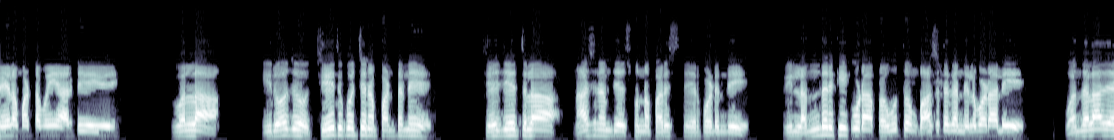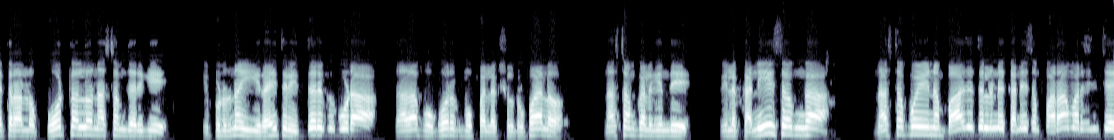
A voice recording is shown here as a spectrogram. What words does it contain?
నేలమట్టమై అరటి వల్ల ఈరోజు చేతికొచ్చిన పంటని చేజేతులా నాశనం చేసుకున్న పరిస్థితి ఏర్పడింది. వీళ్ళందరికీ కూడా ప్రభుత్వం బాసటగా నిలబడాలి. వందలాది ఎకరాల్లో కోట్లలో నష్టం జరిగి ఇప్పుడున్న ఈ రైతులు ఇద్దరికి కూడా దాదాపు ఒక్కొక్కరికి ముప్పై లక్షల రూపాయలు నష్టం కలిగింది. వీళ్ళ కనీసంగా నష్టపోయిన బాధితులని కనీసం పరామర్శించే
